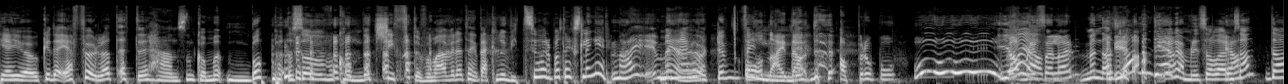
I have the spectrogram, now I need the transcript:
jeg gjør jo ikke det. Jeg føler at etter Hansen kom med mbop, så kom det et skifte for meg. hvor jeg tenkte det er ikke noe vits i å høre på tekst lenger. Nei, Men jeg hørte veldig Å, nei, da, Apropos uh, Ja, ja. Men, altså, ja, men det er gamlisalarm, ja. sant? Da,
